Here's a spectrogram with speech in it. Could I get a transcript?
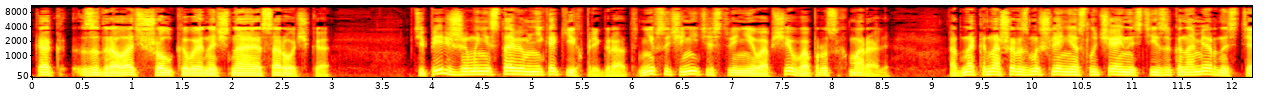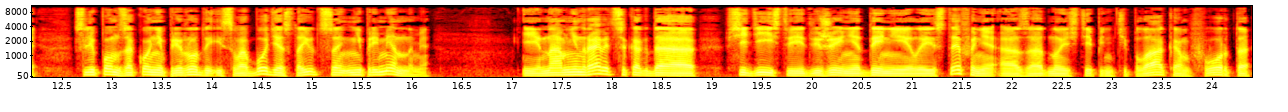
как задралась шелковая ночная сорочка. Теперь же мы не ставим никаких преград, ни в сочинительстве, ни вообще в вопросах морали. Однако наши размышления о случайности и закономерности, слепом законе природы и свободе остаются непременными – и нам не нравится, когда все действия и движения Дэниела и Стефани, а заодно и степень тепла, комфорта,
